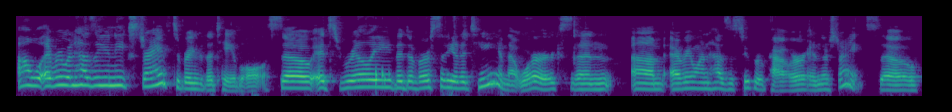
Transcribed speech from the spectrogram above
oh, well, everyone has a unique strength to bring to the table. So it's really the diversity of the team that works, and um, everyone has a superpower in their strengths. So,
